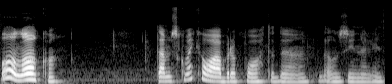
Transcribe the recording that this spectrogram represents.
Ô, louco! Tá, mas como é que eu abro a porta da, da usina ali?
